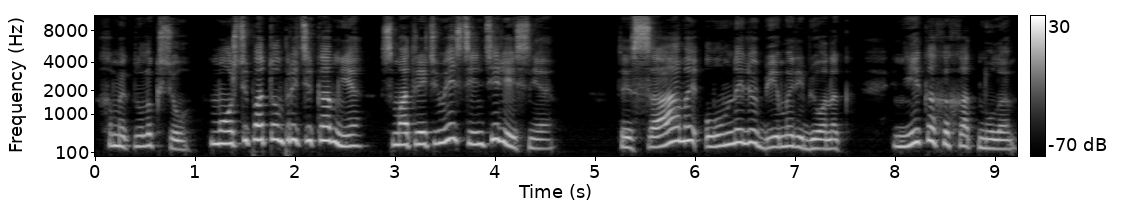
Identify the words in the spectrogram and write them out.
хмыкнула Ксю. Можете потом прийти ко мне, смотреть вместе интереснее. Ты самый умный, любимый ребенок. Ника хохотнула.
